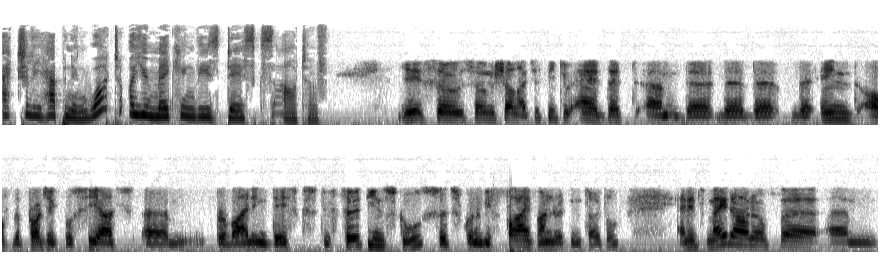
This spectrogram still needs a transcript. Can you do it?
actually happening. What are you making these desks out of? Yes, so so Michelle, I just need to add that um, the, the the the end of the project will see us um, providing desks to 13 schools, so it's going to be 500 in total, and it's made out of uh, um,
